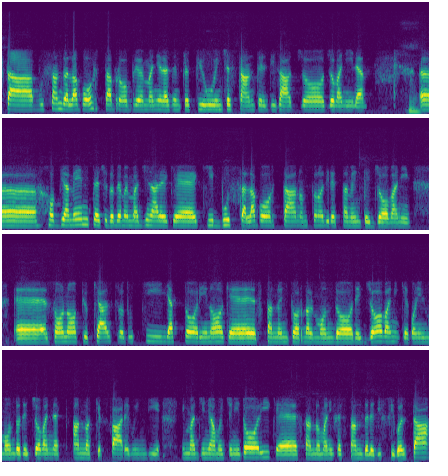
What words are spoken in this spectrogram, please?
sta bussando alla porta proprio in maniera sempre più incessante il disagio giovanile. Eh, ovviamente ci dobbiamo immaginare che chi bussa alla porta non sono direttamente i giovani, eh, sono più che altro tutti gli attori no, che stanno intorno al mondo dei giovani, che con il mondo dei giovani hanno a che fare, quindi immaginiamo i genitori che stanno manifestando delle difficoltà,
